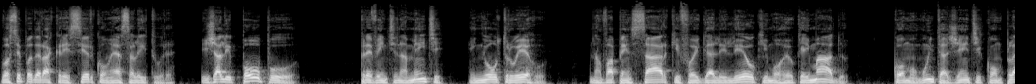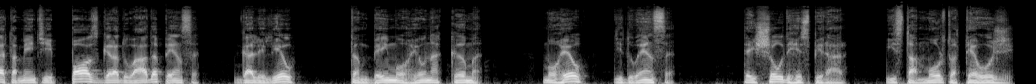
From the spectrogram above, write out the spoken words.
Você poderá crescer com essa leitura. E já lhe poupo, preventivamente, em outro erro. Não vá pensar que foi Galileu que morreu queimado, como muita gente completamente pós-graduada pensa. Galileu também morreu na cama. Morreu de doença. Deixou de respirar e está morto até hoje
